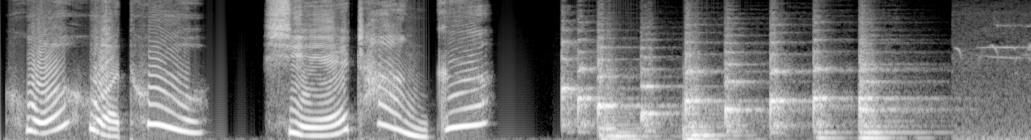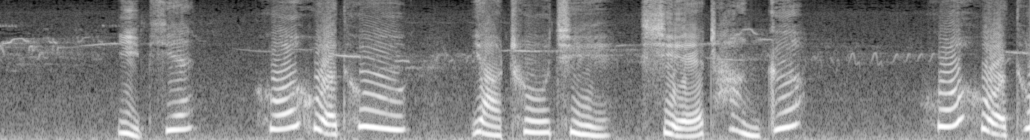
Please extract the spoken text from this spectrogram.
火火兔学唱歌。一天，火火兔要出去学唱歌。火火兔。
